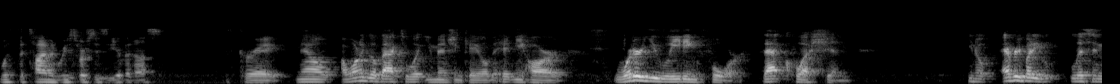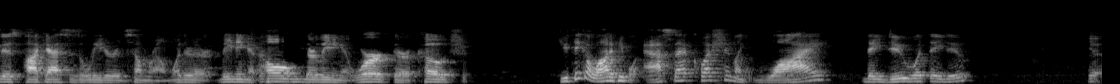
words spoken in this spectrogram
with the time and resources He's given us. Great. Now I want to go back to what you mentioned, Caleb. It hit me hard. What are you leading for? That question you know, everybody listening to this podcast is a leader in some realm, whether they're leading at home, they're leading at work, they're a coach. Do you think a lot of people ask that question, like why they do what they do? Yeah,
